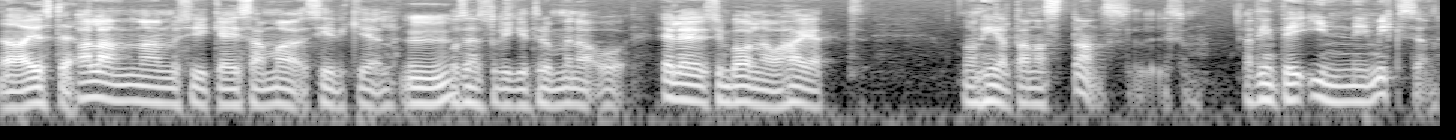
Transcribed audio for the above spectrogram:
Ja, just det. All annan musik är i samma cirkel. Mm. Och sen så ligger trummorna och, eller symbolerna och hi någon helt annanstans. Liksom. Att det inte är inne i mixen.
